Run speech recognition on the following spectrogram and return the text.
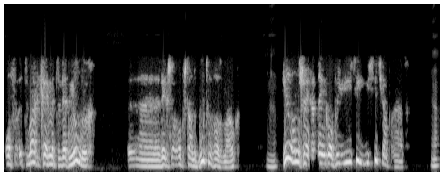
of te maken krijgt met de wet Mulder, uh, wegens een opstaande boete of wat dan ook, Ja. heel anders zijn gaat denken over je justi- justitieapparaat. Ja.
